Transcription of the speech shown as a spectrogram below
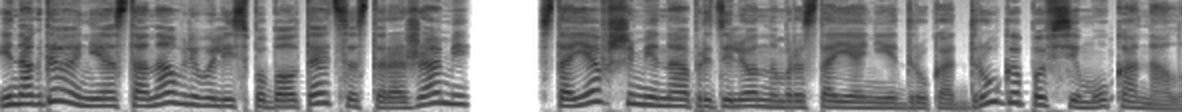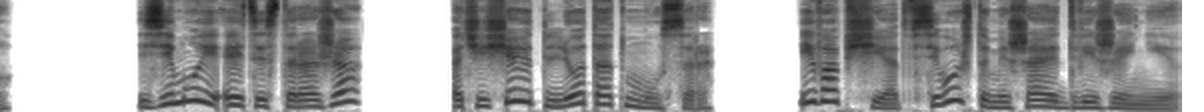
Иногда они останавливались поболтать со сторожами, стоявшими на определенном расстоянии друг от друга по всему каналу. Зимой эти сторожа очищают лед от мусора и вообще от всего, что мешает движению.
